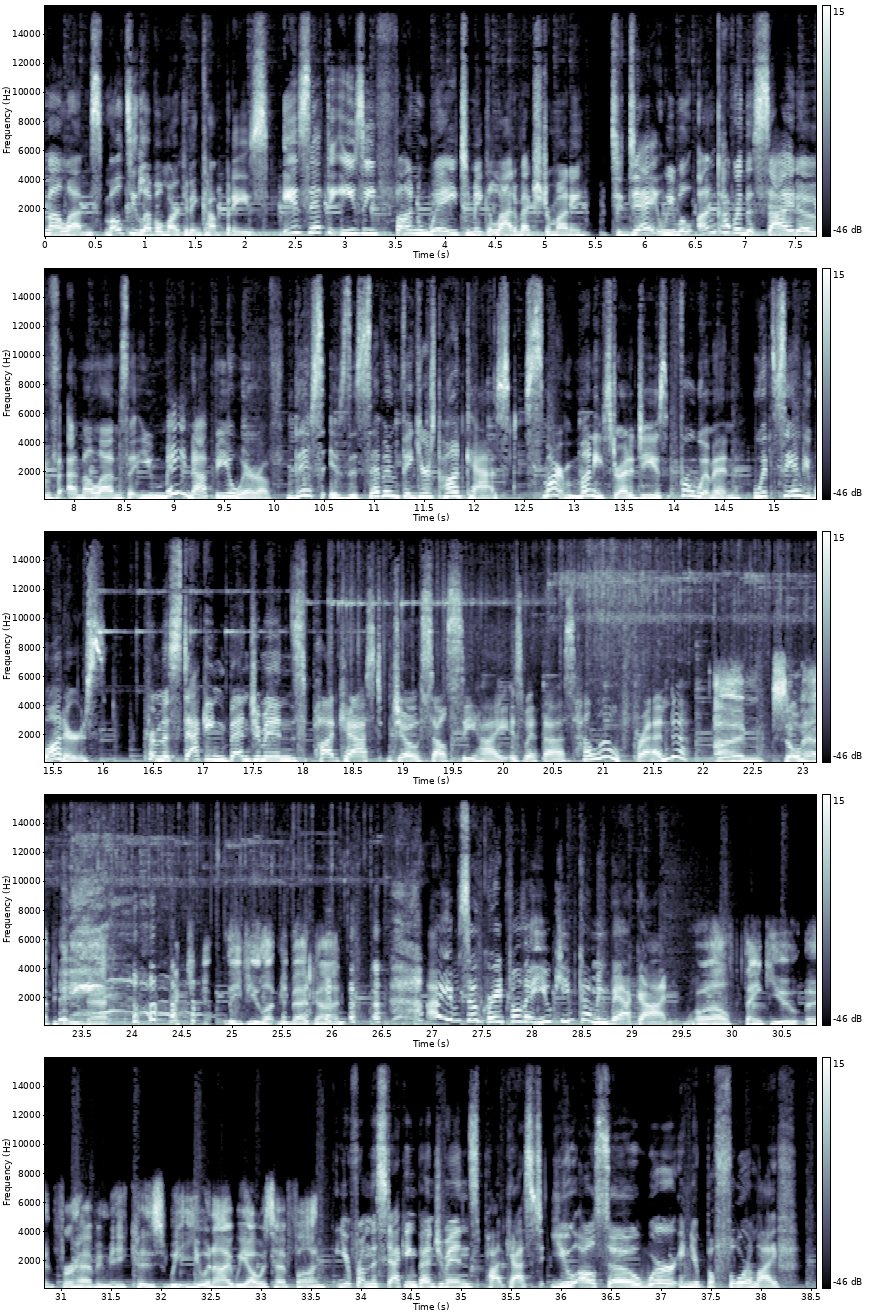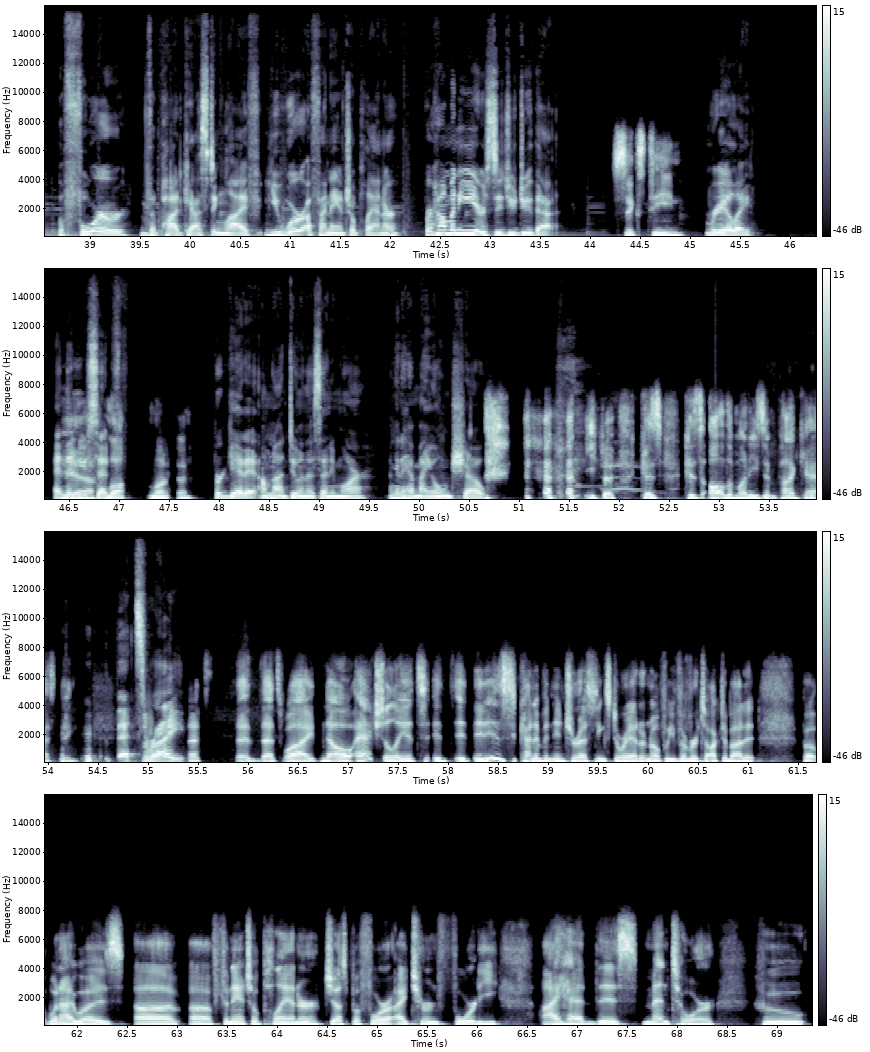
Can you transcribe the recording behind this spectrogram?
MLMs, multi level marketing companies. Is that the easy, fun way to make a lot of extra money? Today, we will uncover the side of MLMs that you may not be aware of. This is the Seven Figures Podcast Smart Money Strategies for Women with Sandy Waters. From the Stacking Benjamins podcast, Joe Saul-Sehy is with us. Hello, friend. I'm so happy to be back. I can't believe you let me back on. I am so grateful that you keep coming back on. Well, thank you uh, for having me because we, you and I, we always have fun. You're from the Stacking Benjamins podcast. You also were in your before life, before the podcasting life, you were a financial planner. For how many years did you do that? 16. Really? And then yeah, you said, long, long time. forget it. I'm not doing this anymore. I'm going to have my own show. you know, because because all the money's in podcasting. That's right. That's that, that's why. No, actually, it's it, it it is kind of an interesting story. I don't know if we've ever talked about it, but when I was uh, a financial planner just before I turned 40, I had this mentor who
